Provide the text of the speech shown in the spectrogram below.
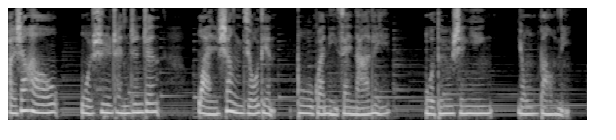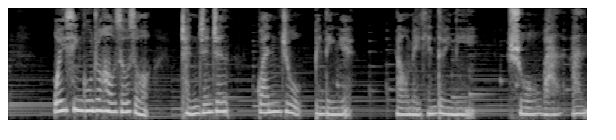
晚上好，我是陈真真。晚上九点，不管你在哪里，我都用声音拥抱你。微信公众号搜索“陈真真”，关注并订阅，让我每天对你说晚安。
